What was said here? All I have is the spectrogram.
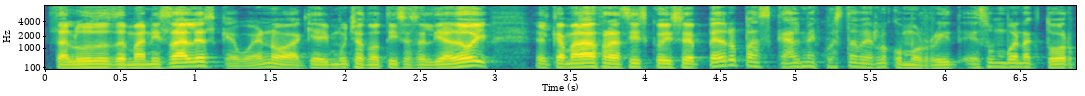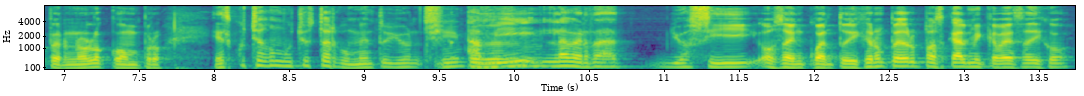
saludos de Manizales, que bueno, aquí hay muchas noticias el día de hoy. El camarada Francisco dice, Pedro Pascal me cuesta verlo como Reed, es un buen actor, pero no lo compro. He escuchado mucho este argumento, yo, sí, pues a mí, la verdad, yo sí, o sea, en cuanto dijeron Pedro Pascal, mi cabeza dijo,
